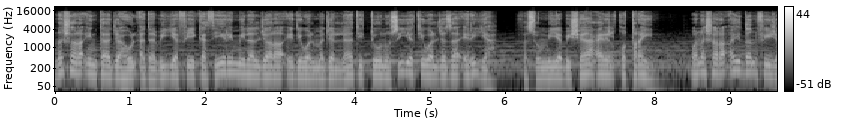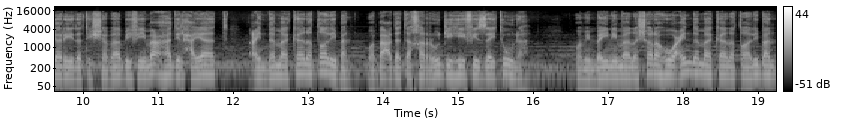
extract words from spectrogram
نشر إنتاجه الأدبي في كثير من الجرائد والمجلات التونسية والجزائرية فسمي بشاعر القطرين. ونشر أيضا في جريدة الشباب في معهد الحياة عندما كان طالبا وبعد تخرجه في الزيتونة. ومن بين ما نشره عندما كان طالبا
